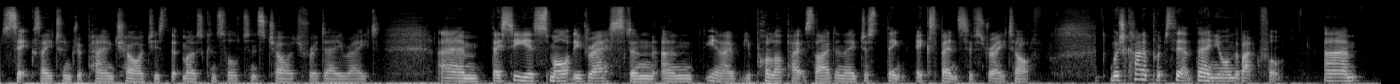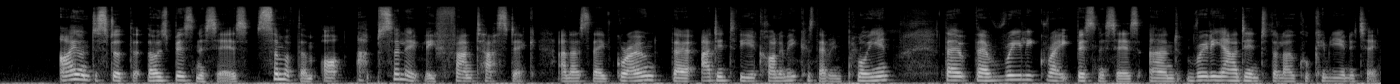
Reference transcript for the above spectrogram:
six, eight hundred pound charges that most consultants charge for a day rate. Um, they see you smartly dressed and, and you know you pull up outside and they just think expensive straight off, which kind of puts that then you're on the back foot. Um, I understood that those businesses, some of them are absolutely fantastic. And as they've grown, they're adding to the economy because they're employing. They're, they're really great businesses and really add into the local community.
